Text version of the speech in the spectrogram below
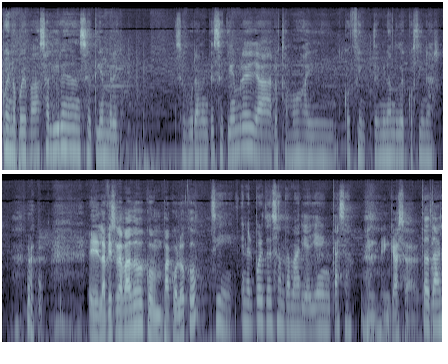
Bueno, pues va a salir en septiembre. Seguramente en septiembre ya lo estamos ahí terminando de cocinar. Eh, ¿La habéis grabado con Paco Loco Sí, en el puerto de Santa María, y en casa. en, en casa? Total.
